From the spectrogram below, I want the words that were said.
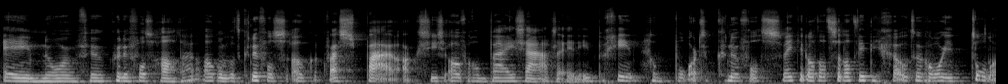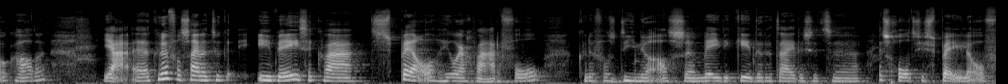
enorm veel knuffels hadden. Ook omdat knuffels ook qua spaaracties overal bij zaten. En in het begin geboorteknuffels. Weet je nog dat ze dat in die grote rode ton ook hadden? Ja, uh, knuffels zijn natuurlijk in wezen qua spel heel erg waardevol. Knuffels dienen als uh, medekinderen tijdens het uh, schooltje spelen of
